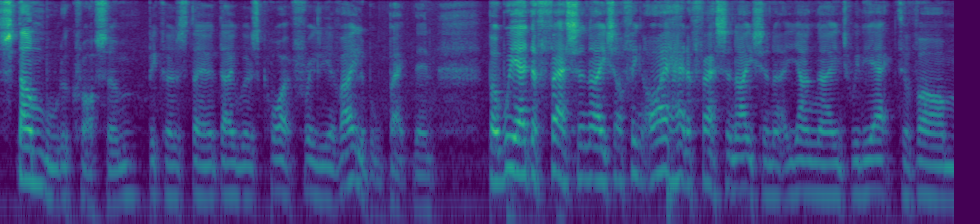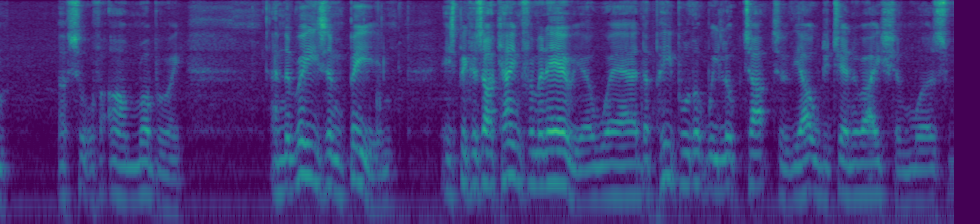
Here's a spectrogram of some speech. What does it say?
stumbled across them because they they was quite freely available back then. But we had a fascination. I think I had a fascination at a young age with the act of arm, of sort of armed robbery, and the reason being is because I came from an area where the people that we looked up to, the older generation, was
